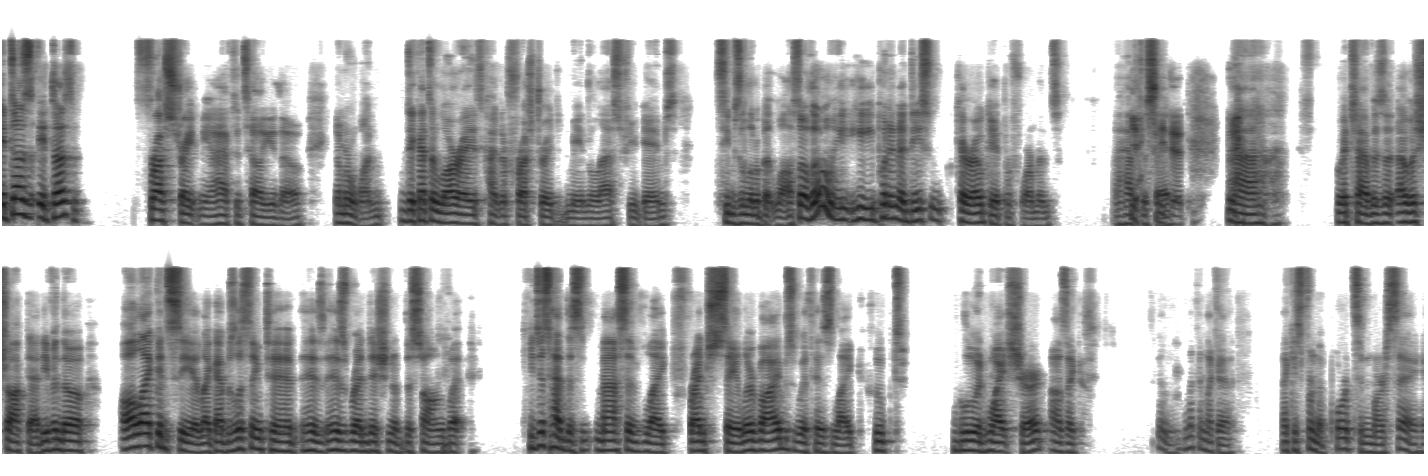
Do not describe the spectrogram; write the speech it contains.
It does it does frustrate me. I have to tell you though. Number one, De Ketelaere has kind of frustrated me in the last few games. seems a little bit lost. Although he, he put in a decent karaoke performance, I have yes, to say. he did. uh, which I was I was shocked at, even though all I could see it like I was listening to his his rendition of the song, but he just had this massive like French sailor vibes with his like hooped blue and white shirt. I was like, looking like a like he's from the ports in Marseille.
